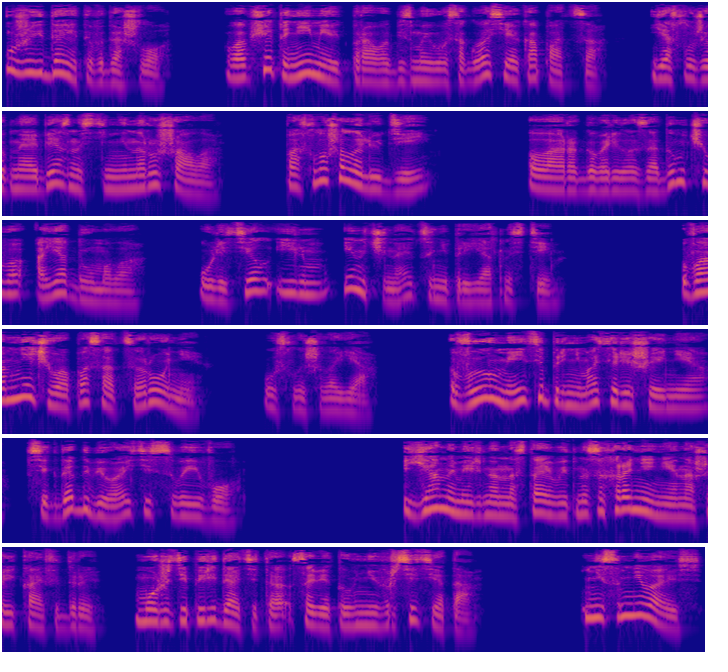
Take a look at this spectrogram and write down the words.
Уже и до этого дошло. Вообще-то не имеют права без моего согласия копаться. Я служебные обязанности не нарушала. Послушала людей. Лара говорила задумчиво, а я думала. Улетел Ильм, и начинаются неприятности. «Вам нечего опасаться, Рони», — услышала я. «Вы умеете принимать решения, всегда добиваетесь своего». «Я намерена настаивать на сохранении нашей кафедры. Можете передать это Совету университета». «Не сомневаюсь,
